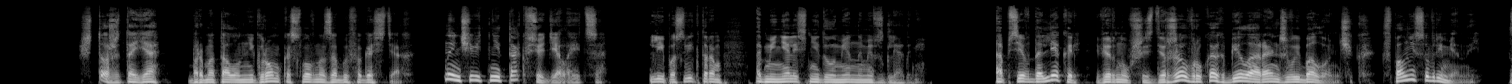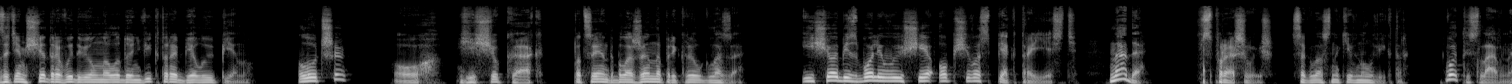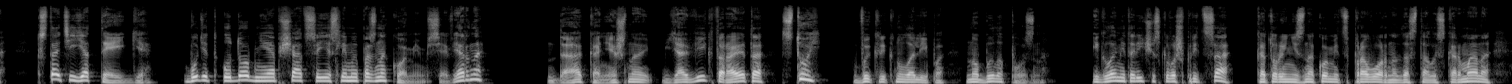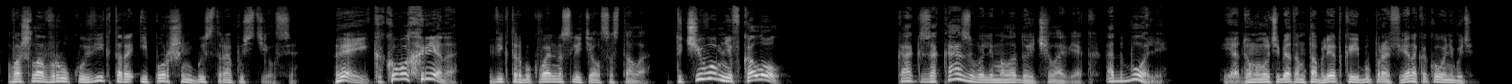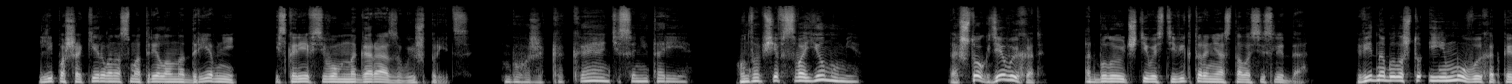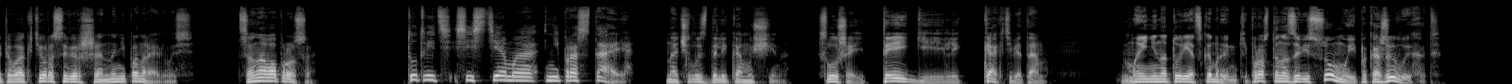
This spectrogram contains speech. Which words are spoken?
«Что же-то я?» — бормотал он негромко, словно забыв о гостях. «Нынче ведь не так все делается». Липа с Виктором обменялись недоуменными взглядами. А псевдолекарь, вернувшись, держал в руках бело-оранжевый баллончик, вполне современный. Затем щедро выдавил на ладонь Виктора белую пену. «Лучше?» «О, еще как!» Пациент блаженно прикрыл глаза. «Еще обезболивающее общего спектра есть. Надо?» «Спрашиваешь», — согласно кивнул Виктор. «Вот и славно. Кстати, я Тейге. Будет удобнее общаться, если мы познакомимся, верно?» «Да, конечно. Я Виктор, а это...» «Стой!» — выкрикнула Липа, но было поздно. Игла металлического шприца, который незнакомец проворно достал из кармана, вошла в руку Виктора, и поршень быстро опустился. «Эй, какого хрена?» Виктор буквально слетел со стола. «Ты чего мне вколол?» «Как заказывали, молодой человек, от боли». «Я думал, у тебя там таблетка ибупрофена какого-нибудь». Липа шокированно смотрела на древний и, скорее всего, многоразовый шприц. «Боже, какая антисанитария! Он вообще в своем уме?» «Так что, где выход?» От былой учтивости Виктора не осталось и следа. Видно было, что и ему выходка этого актера совершенно не понравилась. «Цена вопроса». Тут ведь система непростая, — начал издалека мужчина. Слушай, Тейги или как тебе там? Мы не на турецком рынке, просто назови сумму и покажи выход.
